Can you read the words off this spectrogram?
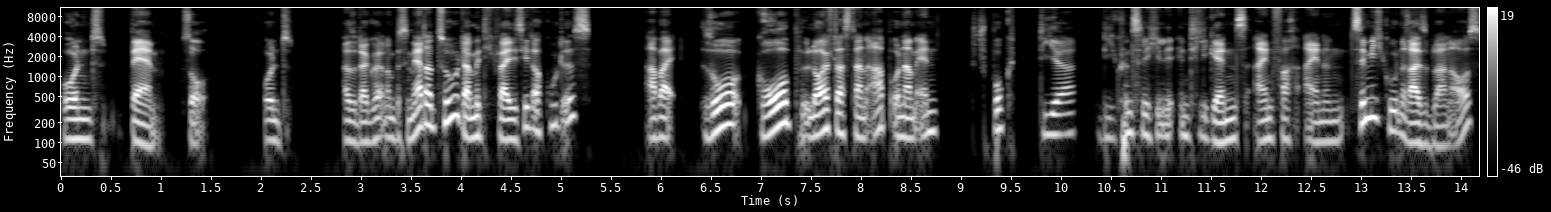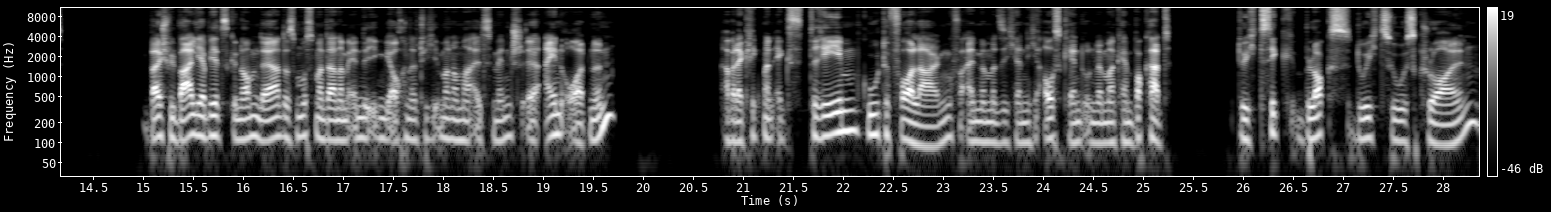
Und bam, so. Und also da gehört noch ein bisschen mehr dazu, damit die Qualität auch gut ist. Aber so grob läuft das dann ab und am Ende spuckt dir die künstliche Intelligenz einfach einen ziemlich guten Reiseplan aus. Beispiel Bali habe ich jetzt genommen, ja, das muss man dann am Ende irgendwie auch natürlich immer nochmal als Mensch äh, einordnen. Aber da kriegt man extrem gute Vorlagen, vor allem wenn man sich ja nicht auskennt und wenn man keinen Bock hat, durch zig Blogs durchzuscrollen,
